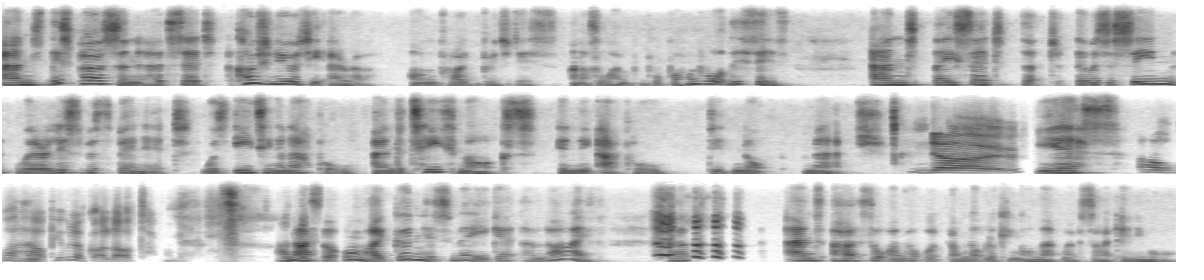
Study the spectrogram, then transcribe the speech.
and this person had said a continuity error on Pride and Prejudice, and I thought "Well, I wonder what this is. And they said that there was a scene where Elizabeth Bennet was eating an apple, and the teeth marks in the apple did not match. No. Yes. Oh wow, people have got a lot of time on that. And I thought, oh my goodness me, get a life. Uh, and I thought, I'm not, I'm not looking on that website anymore.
